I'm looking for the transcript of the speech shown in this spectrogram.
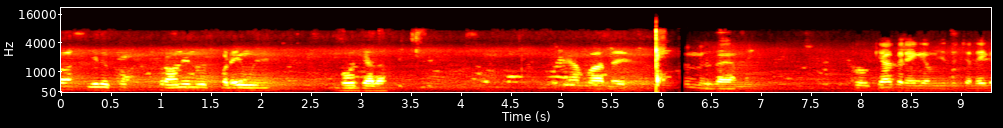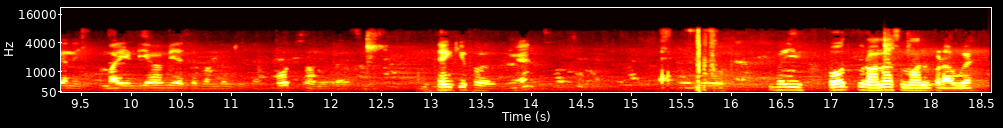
पास। ये देखो पुराने नोट पड़े हुए हैं बहुत ज़्यादा। क्या बात है। मिल रहा है हमें। तो क्या करेंगे हम ये तो चलेगा नहीं। हमारे इंडिया में भी ऐसे बंद हो चुका है बहुत कम हो रहा है। थैंक यू फॉर तो भाई बहुत पुराना सामान पड़ा हुआ है।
